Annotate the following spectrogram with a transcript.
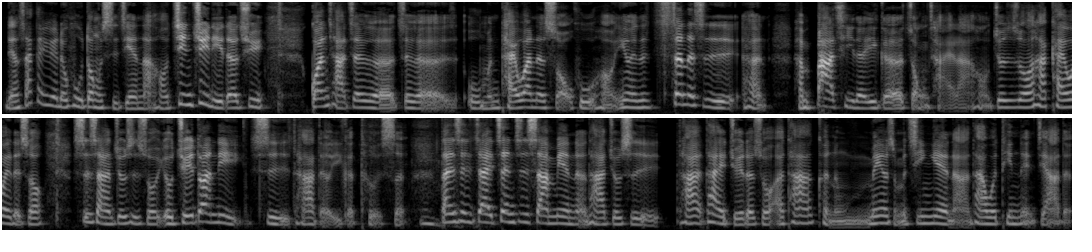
两三个月的互动时间，然后近距离的去观察这个这个我们台湾的守护哈，因为真的是很很霸气的一个总裁啦哈，就是说他开会的时候，事实上就是说有决断力是他的一个特色，但是在政治上面呢，他就是他他也觉得说啊，他可能没有什么经验啊，他会听人家的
